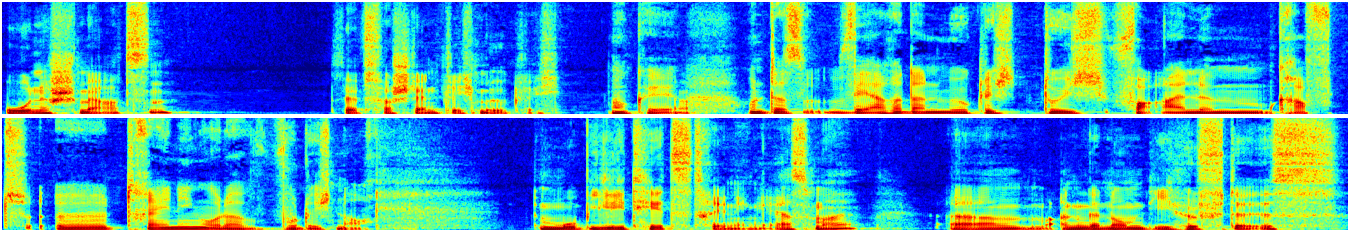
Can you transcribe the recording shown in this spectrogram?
ohne Schmerzen, selbstverständlich möglich. Okay. Ja. Und das wäre dann möglich durch vor allem Krafttraining oder wodurch noch? Mobilitätstraining erstmal. Ähm, angenommen, die Hüfte ist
